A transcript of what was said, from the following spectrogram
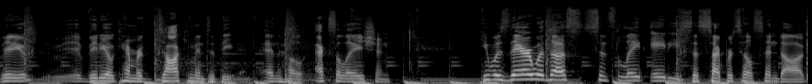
video video camera documented the exhalation. He was there with us since the late 80s, says Cypress Hill Sendog,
